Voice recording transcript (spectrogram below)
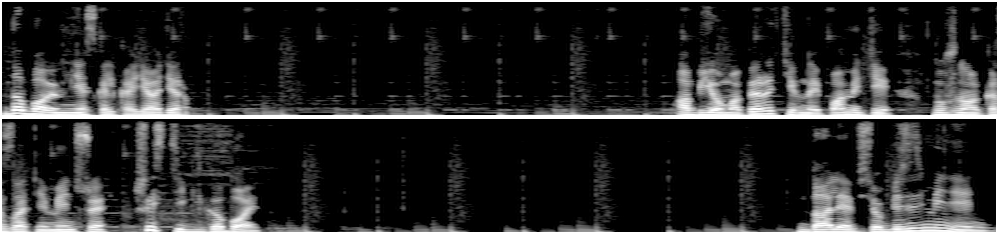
Добавим несколько ядер Объем оперативной памяти нужно оказать не меньше 6 гигабайт. Далее все без изменений.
